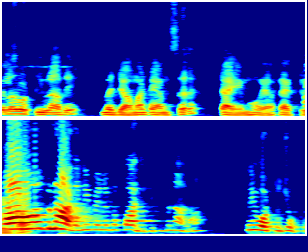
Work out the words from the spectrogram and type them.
ਪਹਿਲਾਂ ਰੋਟੀ ਬਣਾ ਦੇ ਮੈਂ ਜਾਵਾਂ ਟਾਈਮ ਸਿਰ ਟਾਈਮ ਹੋਇਆ ਫੈਕਟਰੀ ਦਾ। ਆਹੋ ਬਣਾ ਦੇਣੀ ਪਹਿਲੇ ਮੈਂ ਭੱਜ ਦੀ ਬਣਾ ਲਾਂ। ਤੁਸੀਂ ਉੱਠ ਜਾਓ।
